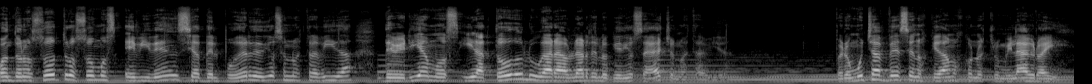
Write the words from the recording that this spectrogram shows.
Cuando nosotros somos evidencias del poder de Dios en nuestra vida, deberíamos ir a todo lugar a hablar de lo que Dios ha hecho en nuestra vida. Pero muchas veces nos quedamos con nuestro milagro ahí.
